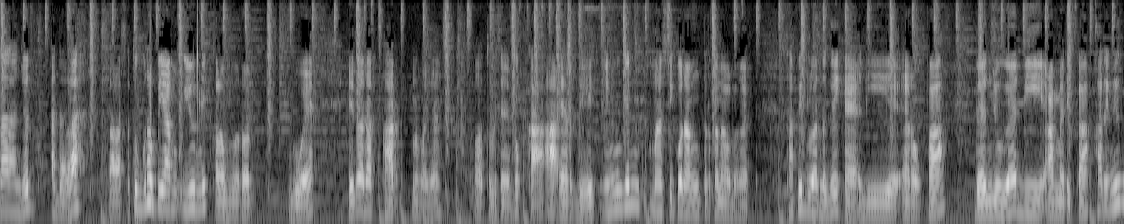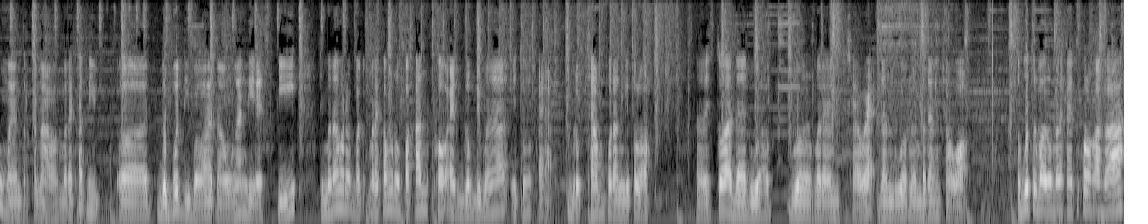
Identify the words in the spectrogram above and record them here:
Nah lanjut adalah salah satu grup yang unik kalau menurut gue itu ada card namanya. Oh, tulisannya itu K A R D. Ini mungkin masih kurang terkenal banget. Tapi di luar negeri kayak di Eropa dan juga di Amerika card ini lumayan terkenal. Mereka di uh, debut di bawah naungan di SP di mana mereka merupakan co-ed group di mana itu kayak grup campuran gitu loh. Nah itu ada dua dua member yang cewek dan dua member yang cowok. Lagu terbaru mereka itu kalau nggak salah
